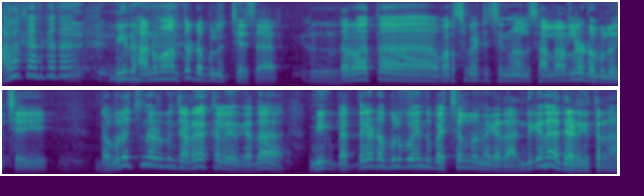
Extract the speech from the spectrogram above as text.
అలా కాదు కదా. మీరు హనుమాన్తో డబ్బులు వచ్చాయి సార్ తర్వాత వరుస పెట్టి సినిమాలు సలార్లో డబ్బులు వచ్చాయి. డబ్బులు వచ్చిన గురించి అడగక్కర్లేదు కదా. మీకు పెద్దగా డబ్బులు పోయింది బచ్చల్లోనే కదా. అందుకనే అది అడుగుతున్నా.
